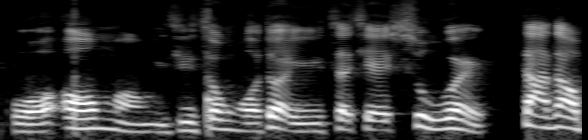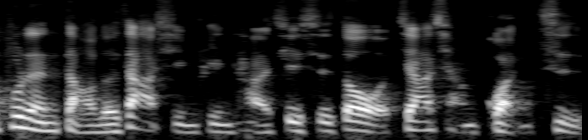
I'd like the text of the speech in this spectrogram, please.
国、欧盟以及中国对于这些数位大到不能倒的大型平台，其实都有加强管制。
